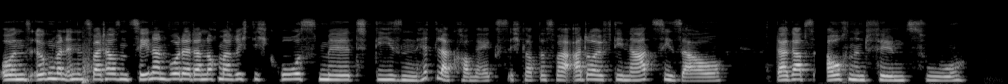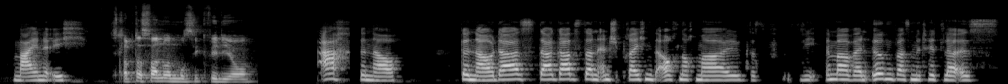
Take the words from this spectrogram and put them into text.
Und irgendwann in den 2010ern wurde er dann nochmal richtig groß mit diesen Hitler-Comics. Ich glaube, das war Adolf die Nazi-Sau. Da gab es auch einen Film zu, meine ich. Ich glaube, das war nur ein Musikvideo. Ach, genau. Genau, das, da gab es dann entsprechend auch nochmal, wie immer, wenn irgendwas mit Hitler ist,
